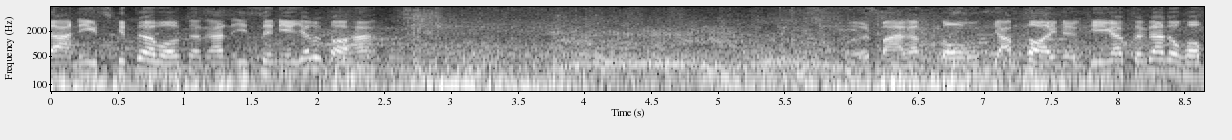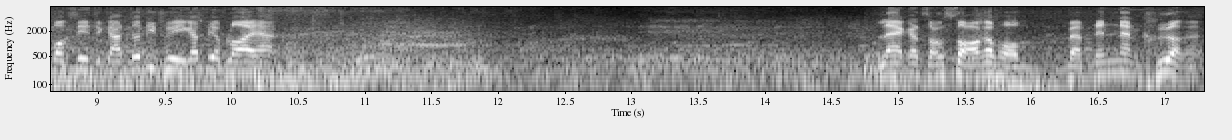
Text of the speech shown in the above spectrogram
ด้านนี้สกิตเตอร์บอกจัดการอิเซเนียยัดลูกต่อฮะ เปิดมาครับตรงย้ำต่ออีกหนึ่งทีครับทางด้านตรงของบ็อกซี่จัดการเต้นที่ทรีครับเรียบร้อยฮะ แลกกัน 2-2 ครับผม แบบแน่นๆ เครื่องอะ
